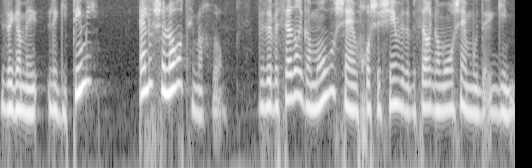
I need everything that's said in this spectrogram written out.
זה גם לגיטימי אלו שלא רוצים לחזור. וזה בסדר גמור שהם חוששים וזה בסדר גמור שהם מודאגים.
